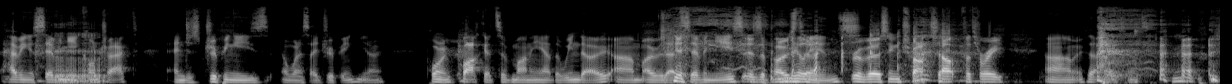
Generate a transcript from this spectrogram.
having a seven year contract and just dripping his. I want to say dripping, you know, pouring buckets of money out the window um, over that seven years, as opposed Millions. to reversing trucks up for three. Um, if that makes sense.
